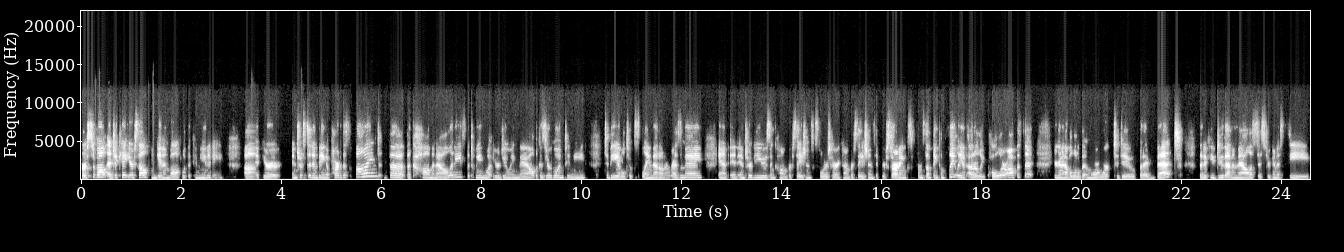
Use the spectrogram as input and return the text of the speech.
First of all, educate yourself and get involved with the community. Uh, if you're interested in being a part of this, find the, the commonalities between what you're doing now because you're going to need to be able to explain that on a resume and in interviews and conversations, exploratory conversations. If you're starting from something completely and utterly polar opposite, you're going to have a little bit more work to do. But I bet that if you do that analysis, you're going to see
